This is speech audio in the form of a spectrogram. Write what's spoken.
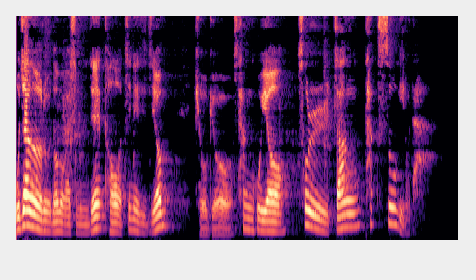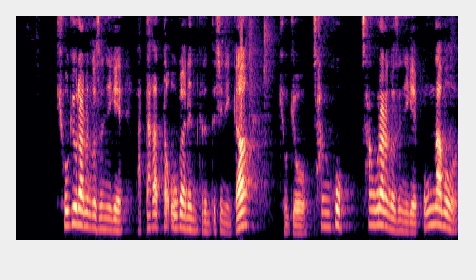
5장으로 넘어가시면 이제 더 진해지지요. 교교 상호여 솔장 탁속이로다. 교교라는 것은 이게 왔다 갔다 오가는 그런 뜻이니까 교교 상호 상호라는 것은 이게 뽕나무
